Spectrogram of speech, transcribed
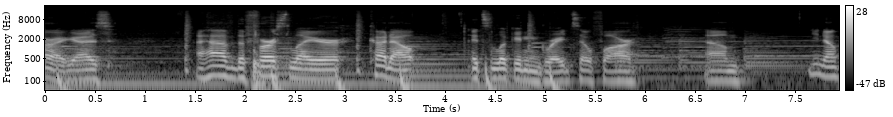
All right, guys. I have the first layer cut out. It's looking great so far. Um, you know,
